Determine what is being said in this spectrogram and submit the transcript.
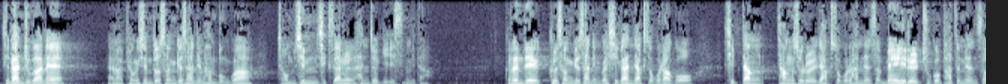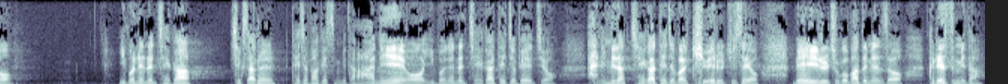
지난 주간에 어, 평신도 선교사님 한 분과 점심 식사를 한 적이 있습니다. 그런데 그 선교사님과 시간 약속을 하고 식당 장소를 약속을 하면서 메일을 주고 받으면서 이번에는 제가 식사를 대접하겠습니다. 아니에요. 이번에는 제가 대접해야죠. 아닙니다. 제가 대접할 기회를 주세요. 메일을 주고 받으면서 그랬습니다.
